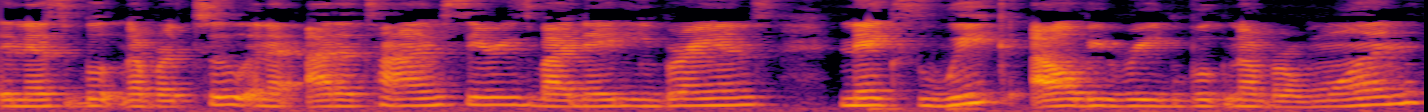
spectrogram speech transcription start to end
and that's book number two in the Out of Time series by Nadine Brandes. Next week, I'll be reading book number one.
